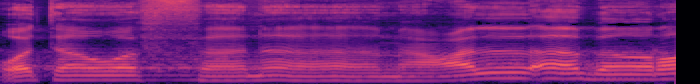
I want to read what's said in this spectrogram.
وتوفنا مع الأبرار.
